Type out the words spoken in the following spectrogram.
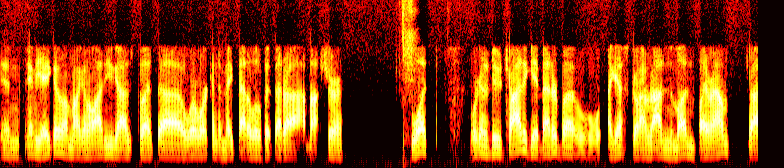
in San Diego. I'm not going to lie to you guys, but uh, we're working to make that a little bit better. I- I'm not sure what we're going to do try to get better, but I guess go out ride in the mud and play around, try,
